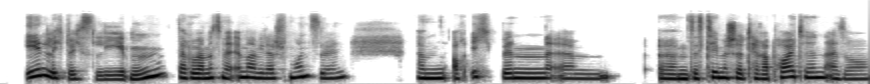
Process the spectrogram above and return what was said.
ähnlich durchs Leben. Darüber müssen wir immer wieder schmunzeln. Ähm, auch ich bin ähm, ähm, systemische Therapeutin, also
